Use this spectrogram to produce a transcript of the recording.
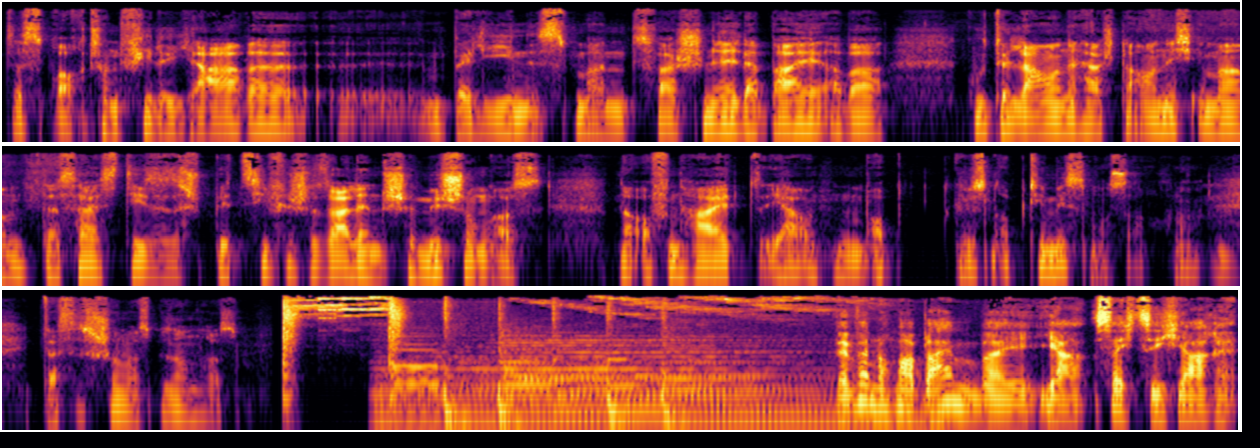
Das braucht schon viele Jahre. In Berlin ist man zwar schnell dabei, aber gute Laune herrscht auch nicht immer. Das heißt, diese spezifische saarländische Mischung aus einer Offenheit, ja, und einem op gewissen Optimismus auch. Ne? Das ist schon was Besonderes. Wenn wir nochmal bleiben bei ja 60 Jahre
